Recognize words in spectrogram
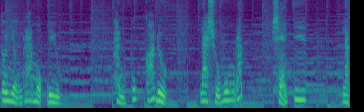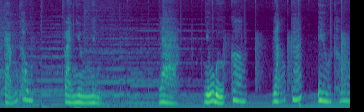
Tôi nhận ra một điều. Hạnh phúc có được là sự vun đắp, sẻ chia, là cảm thông và nhường nhìn là những bữa cơm gắn kết yêu thương.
